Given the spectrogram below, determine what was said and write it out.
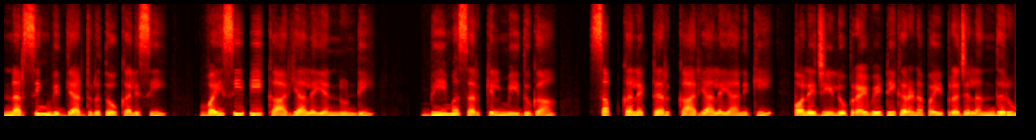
నర్సింగ్ విద్యార్థులతో కలిసి వైసీపీ కార్యాలయం నుండి భీమ సర్కిల్ మీదుగా సబ్ కలెక్టర్ కార్యాలయానికి కాలేజీలు ప్రైవేటీకరణపై ప్రజలందరూ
